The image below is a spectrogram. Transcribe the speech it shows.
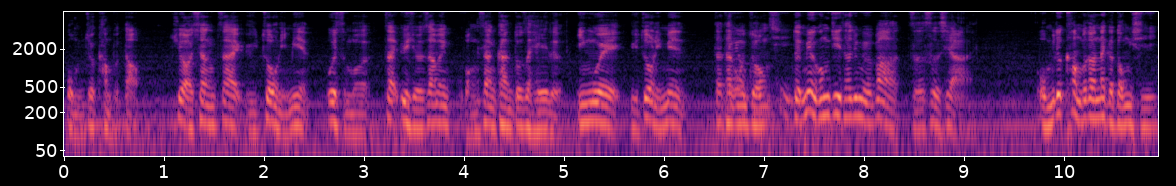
我们就看不到。就好像在宇宙里面，为什么在月球上面往上看都是黑的？因为宇宙里面在太空中，对，没有空气，它就没有办法折射下来，我们就看不到那个东西。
